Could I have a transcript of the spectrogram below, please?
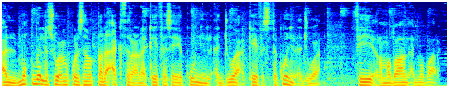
المقبل الأسبوع المقبل سنطلع أكثر على كيف سيكون الأجواء كيف ستكون الأجواء في رمضان المبارك.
